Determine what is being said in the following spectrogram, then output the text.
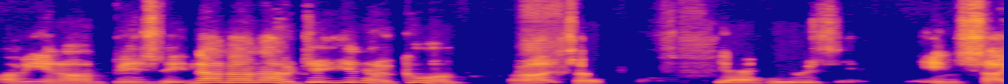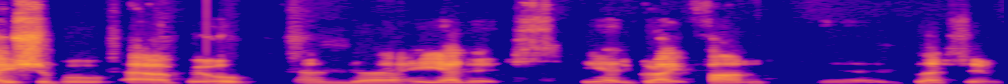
I mean, you know, I'm busy. No, no, no. Do, you know, go on. All right. So, yeah, he was insatiable, our Bill, and uh, he had it. He had great fun. Yeah, bless him.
